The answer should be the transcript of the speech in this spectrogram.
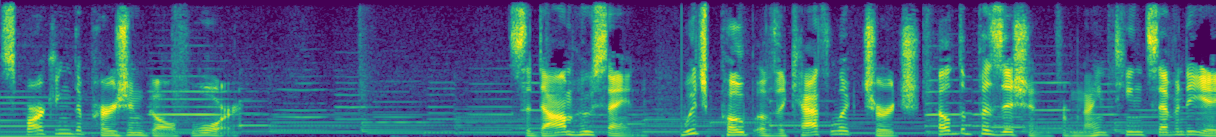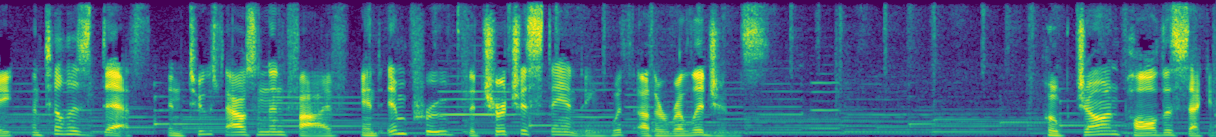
sparking the Persian Gulf War? Saddam Hussein. Which pope of the Catholic Church held the position from 1978 until his death in 2005 and improved the Church's standing with other religions? Pope John Paul II.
